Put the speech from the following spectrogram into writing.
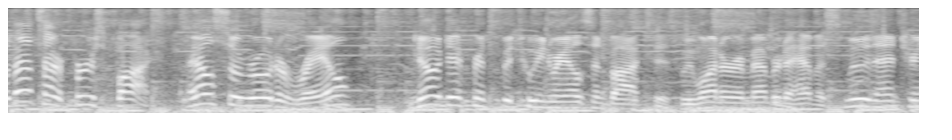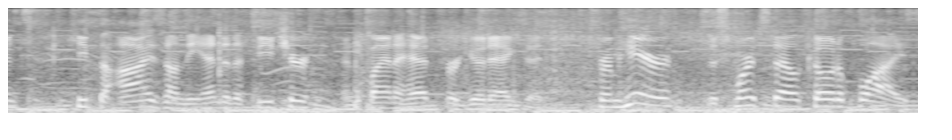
So that's our first box. I also wrote a rail. No difference between rails and boxes. We want to remember to have a smooth entrance, keep the eyes on the end of the feature, and plan ahead for a good exit. From here, the Smart Style code applies.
